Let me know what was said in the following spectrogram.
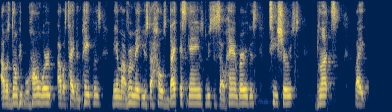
I was doing people homework. I was typing papers. Me and my roommate used to host dice games. We used to sell hamburgers, t-shirts, blunts. Like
